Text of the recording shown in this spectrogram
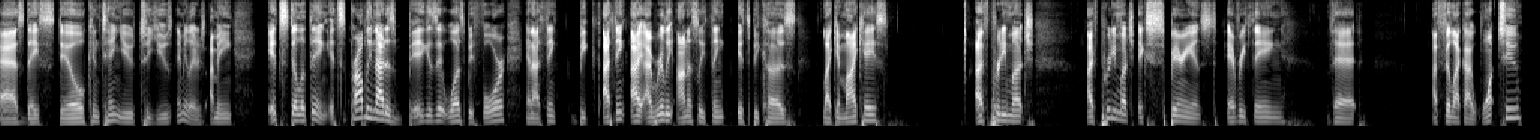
as they still continue to use emulators i mean it's still a thing it's probably not as big as it was before and i think be, i think I, I really honestly think it's because like in my case i've pretty much i've pretty much experienced everything that i feel like i want to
